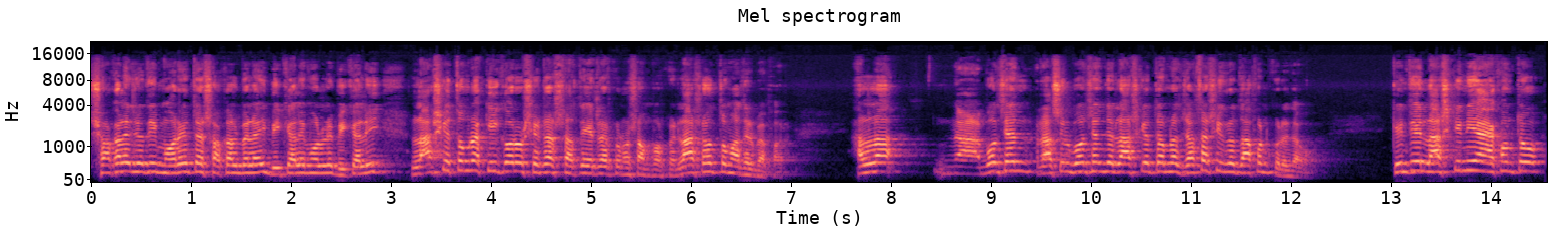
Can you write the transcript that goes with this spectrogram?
সকালে যদি মরে, তা সকালবেলায় বিকালে মরলে বিকালেই। লাশকে তোমরা কি করো, সেটার সাথে এটার কোনো সম্পর্ক নেই। লাশও তোমাদের ব্যাপার। আল্লাহ বলছেন, রাসুল বলছেন যে, লাশকে তোমরা যথাশীঘ্র দাফন করে দাও। কিন্তু এই লাশকে নিয়ে এখন তো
